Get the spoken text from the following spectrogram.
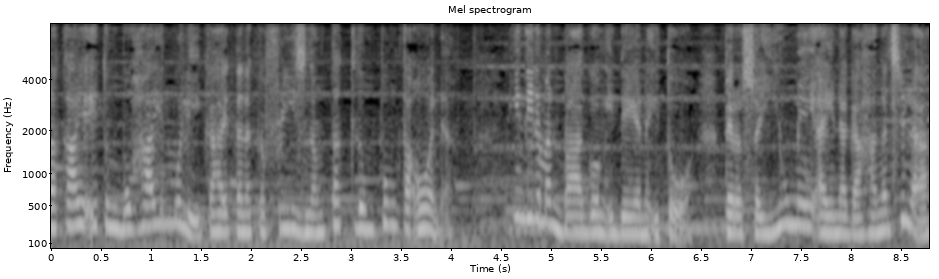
na kaya itong buhayin muli kahit na naka-freeze ng 30 taon. Hindi naman bago ang ideya na ito, pero sa Yume ay naghahangad sila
